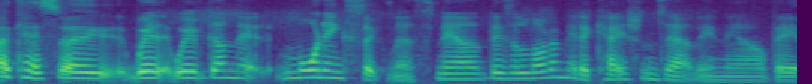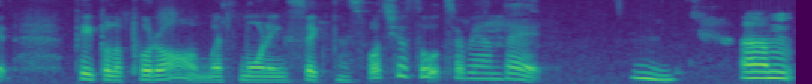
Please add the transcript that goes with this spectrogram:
Okay, so we're, we've done that morning sickness. Now, there's a lot of medications out there now that people are put on with morning sickness. What's your thoughts around that? Um,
